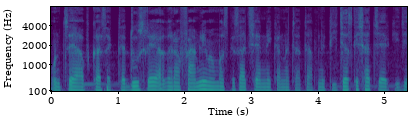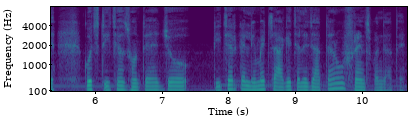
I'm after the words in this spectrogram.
उनसे आप कर सकते हैं। दूसरे, अगर आप फैमिली मेंबर्स के साथ शेयर नहीं करना चाहते, अपने टीचर्स के साथ शेयर कीजिए। कुछ टीचर्स होते हैं जो टीचर के लिमिट से आगे चले जाते हैं और वो फ्रेंड्स बन जाते हैं।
